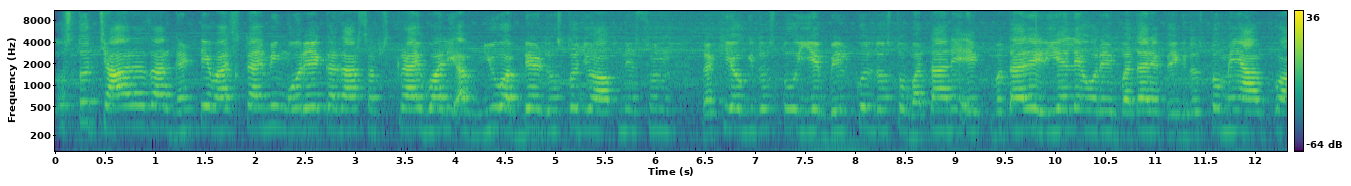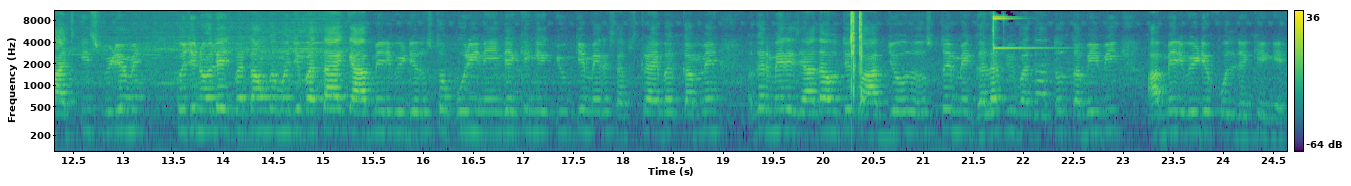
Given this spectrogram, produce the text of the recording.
दोस्तों 4000 घंटे वॉच टाइमिंग और 1000 सब्सक्राइब वाली अब न्यू अपडेट दोस्तों, जो आपने सुन रखी होगी दोस्तों, ये बिल्कुल दोस्तों बता रहे एक बता रहे रियल है और एक बता रहे फेक दोस्तों, मैं आपको आज की इस वीडियो में कुछ नॉलेज बताऊँगा। मुझे पता है कि आप मेरी वीडियो दोस्तों पूरी नहीं देखेंगे क्योंकि मेरे सब्सक्राइबर कम हैं। अगर मेरे ज़्यादा होते तो आप जो दोस्तों, मैं गलत भी बताता हूँ, तभी भी आप मेरी वीडियो फुल देखेंगे।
